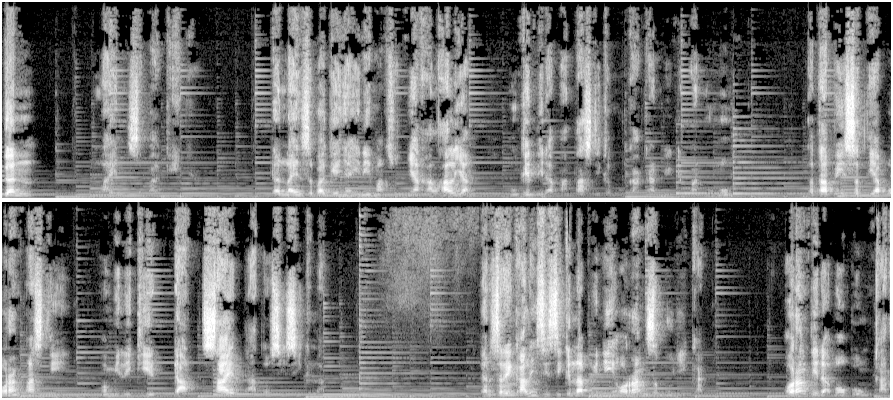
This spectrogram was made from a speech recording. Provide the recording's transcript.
Dan lain sebagainya. Dan lain sebagainya ini maksudnya hal-hal yang mungkin tidak pantas dikemukakan di depan umum. Tetapi setiap orang pasti memiliki dark side atau sisi gelap. Dan sering kali sisi gelap ini orang sembunyikan. Orang tidak mau bongkar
